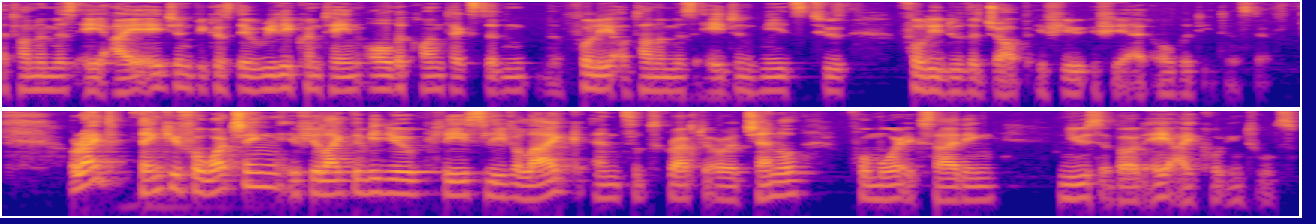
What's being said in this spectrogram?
autonomous AI agent, because they really contain all the context that the fully autonomous agent needs to fully do the job if you if you add all the details there. All right, thank you for watching. If you like the video, please leave a like and subscribe to our channel for more exciting news about AI coding tools.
